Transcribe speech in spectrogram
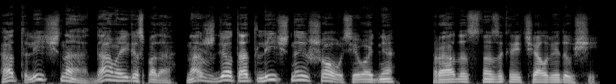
«Отлично, дамы и господа, нас ждет отличное шоу сегодня», — радостно закричал ведущий.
